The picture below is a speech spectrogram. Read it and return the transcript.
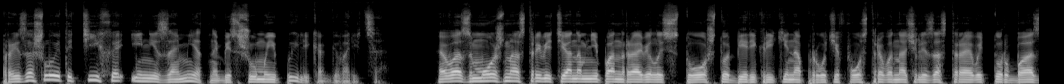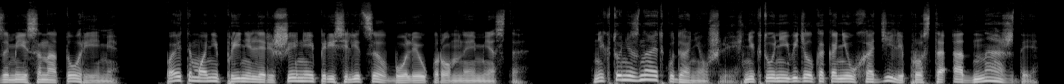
Произошло это тихо и незаметно, без шума и пыли, как говорится. Возможно, островитянам не понравилось то, что берег реки напротив острова начали застраивать турбазами и санаториями, поэтому они приняли решение переселиться в более укромное место. Никто не знает, куда они ушли, никто не видел, как они уходили, просто однажды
